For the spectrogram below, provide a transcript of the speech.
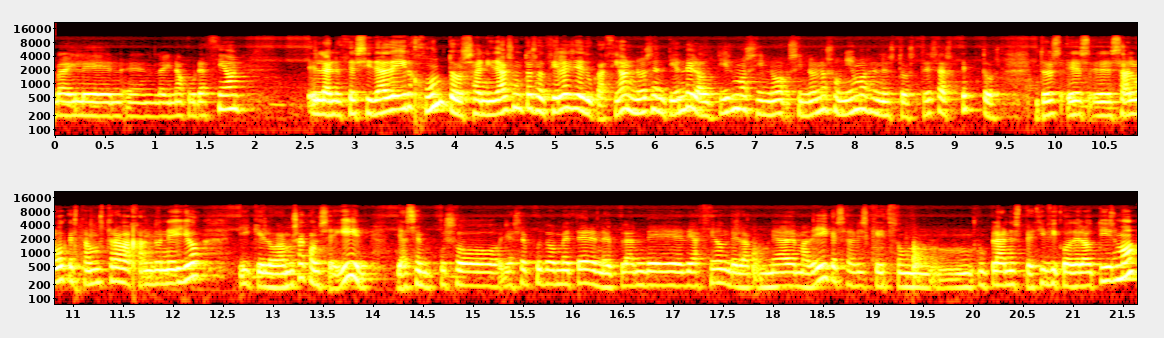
Baile en la inauguración, la necesidad de ir juntos, sanidad, asuntos sociales y educación. No se entiende el autismo si no, si no nos unimos en estos tres aspectos. Entonces es, algo que estamos trabajando en ello y que lo vamos a conseguir. Ya se, puso, ya se pudo meter en el plan de, acción de la Comunidad de Madrid, que sabéis que hizo un, plan específico del autismo,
